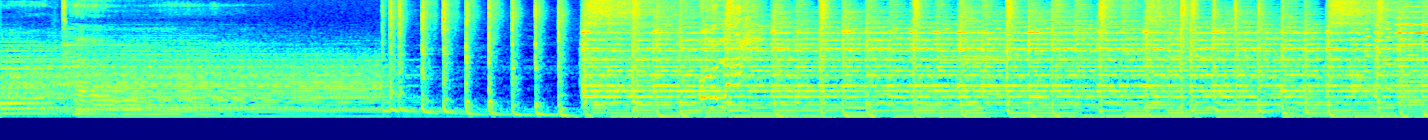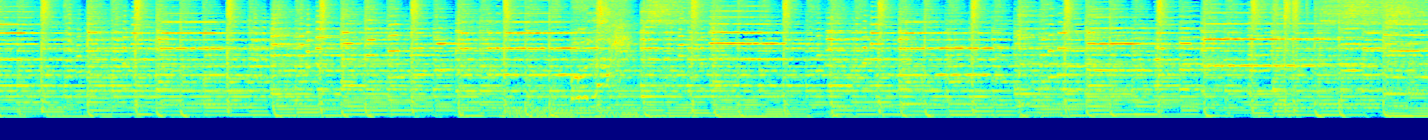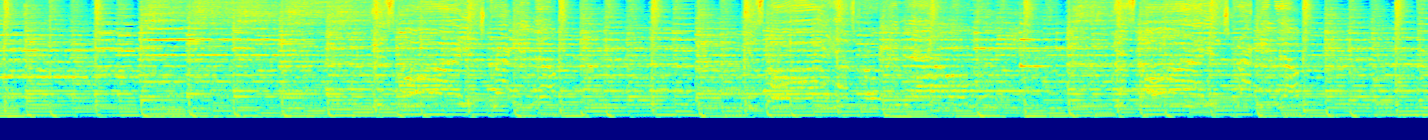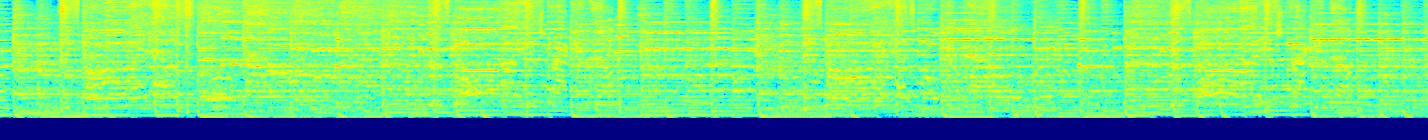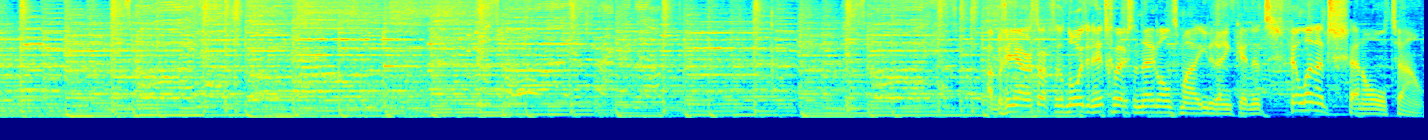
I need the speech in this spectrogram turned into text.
80 nooit een hit geweest in Nederland, maar iedereen kent het. Phil Leonard en Old Town.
